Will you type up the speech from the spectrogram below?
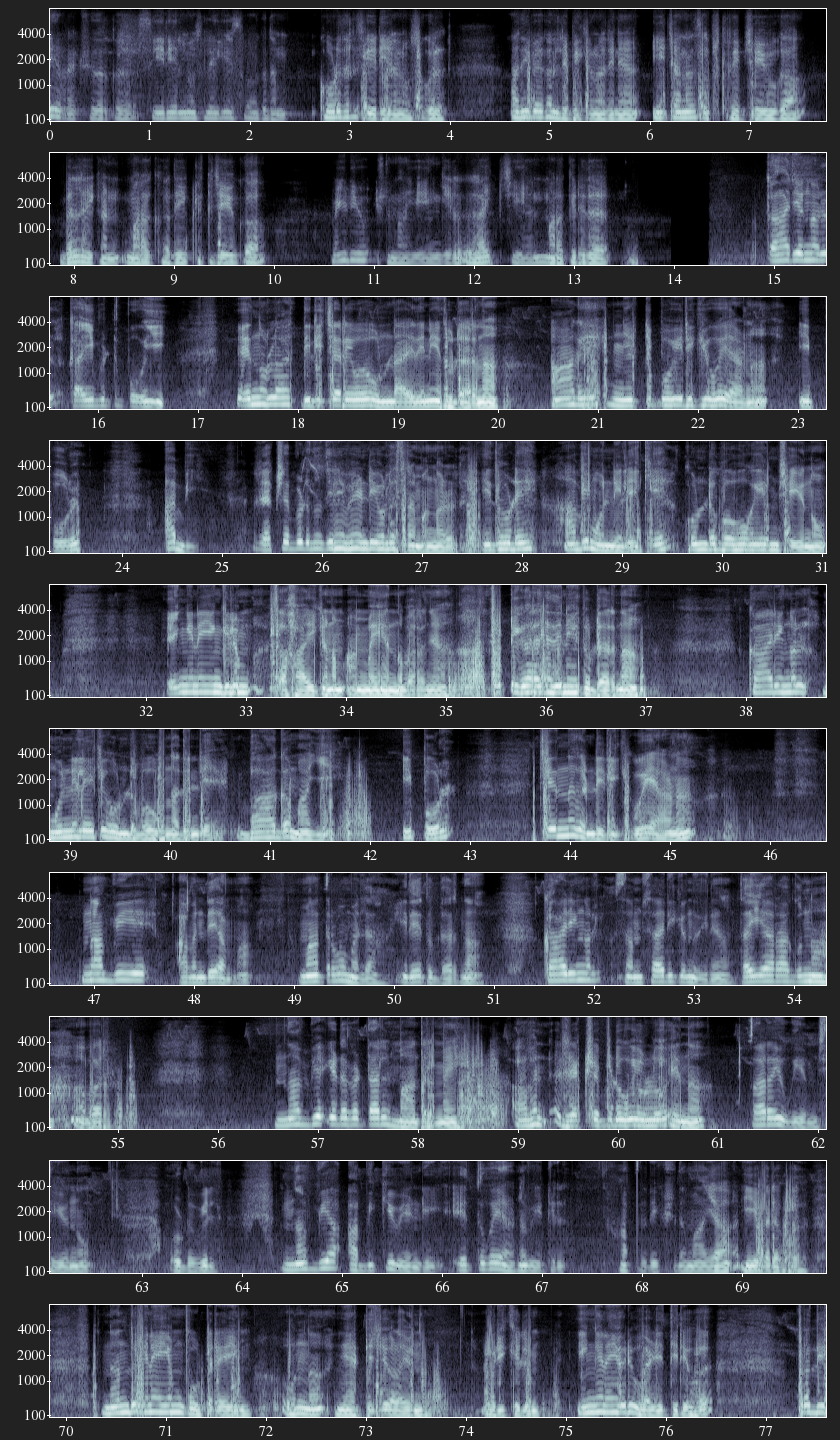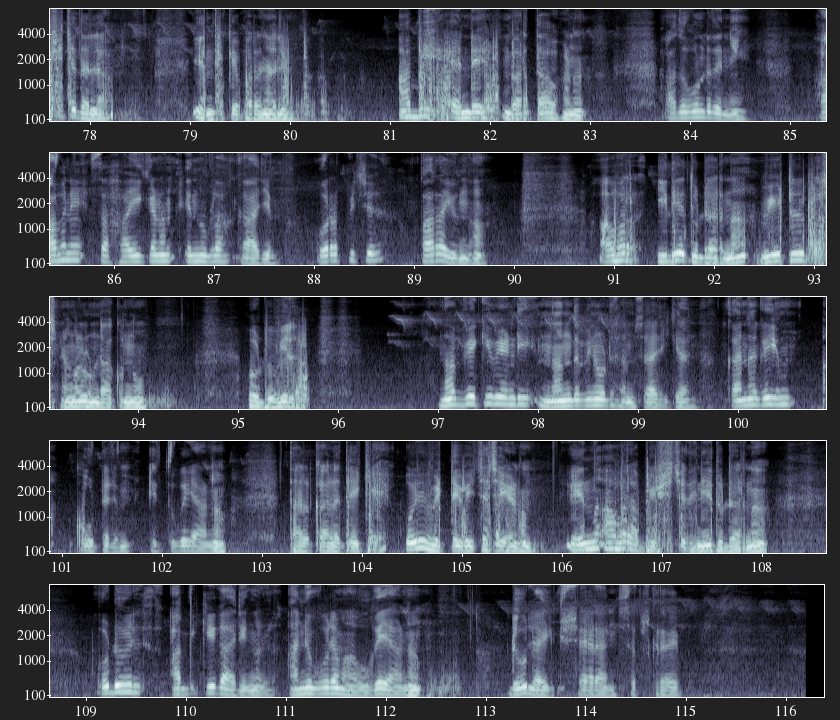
പ്രിയ പ്രേക്ഷകർക്ക് സീരിയൽ ന്യൂസിലേക്ക് സ്വാഗതം. കൂടുതൽ സീരിയൽ ന്യൂസുകൾ അതിവേഗം ലഭിക്കുന്നതിന് ഈ ചാനൽ സബ്സ്ക്രൈബ് ചെയ്യുക ബെൽ ഐക്കൺ മറക്കാതെ ക്ലിക്ക് ചെയ്യുക. വീഡിയോ ഇഷ്ടമായി എങ്കിൽ ലൈക്ക് ചെയ്യാൻ മറക്കരുത്. കാര്യങ്ങൾ കൈവിട്ടു പോയി എന്നുള്ള തിരിച്ചറിവ് ഉണ്ടായതിനെ തുടർന്ന് ആകെ ഞെട്ടിപ്പോയിരിക്കുകയാണ് ഇപ്പോൾ അബി. രക്ഷപ്പെടുന്നതിന് വേണ്ടിയുള്ള ശ്രമങ്ങൾ ഇതോടെ അഭിമുന്നിലേക്ക് കൊണ്ടുപോവുകയും ചെയ്യുന്നു. എങ്ങനെയെങ്കിലും സഹായിക്കണം അമ്മേ എന്ന് പറഞ്ഞ് പൊട്ടിക്കരഞ്ഞതിനെ തുടർന്ന് കാര്യങ്ങൾ മുന്നിലേക്ക് കൊണ്ടുപോകുന്നതിന്റെ ഭാഗമായി ഇപ്പോൾ ചെന്ന് കണ്ടിരിക്കുകയാണ് നവ്യയെ അവന്റെ അമ്മ. മാത്രവുമല്ല ഇതേ തുടർന്ന് കാര്യങ്ങൾ സംസാരിക്കുന്നതിന് തയ്യാറാകുന്ന അവർ നവ്യ ഇടപെട്ടാൽ മാത്രമേ അവൻ രക്ഷപ്പെടുകയുള്ളൂ എന്ന് പറയുകയും ചെയ്യുന്നു. ഒടുവിൽ നവ്യ അബിക്ക് വേണ്ടി എത്തുകയാണ് വീട്ടിൽ. അപ്രതീക്ഷിതമായ ഈ വരവ് നന്ദുവിനെയും കൂട്ടരെയും ഒന്ന് ഞെട്ടിച്ചു കളയുന്നു. ഒരിക്കലും ഇങ്ങനെയൊരു വഴിത്തിരിവ് പ്രതീക്ഷിച്ചതല്ല. എന്തൊക്കെ പറഞ്ഞാലും അബി എന്റെ ഭർത്താവാണ്. അതുകൊണ്ട് തന്നെ അവനെ സഹായിക്കണം എന്നുള്ള കാര്യം ഉറപ്പിച്ച് പറയുന്ന അവർ ഇതേ തുടർന്ന് വീട്ടിൽ പ്രശ്നങ്ങൾ ഉണ്ടാക്കുന്നു. ഒടുവിൽ നവ്യയ്ക്ക് വേണ്ടി നന്ദുവിനോട് സംസാരിക്കാൻ കനകയും കൂട്ടരും എത്തുകയാണ്. തൽക്കാലത്തേക്ക് ഒരു വിട്ടുവീഴ്ച ചെയ്യണം എന്ന് അവർ അപേക്ഷിച്ചതിനെ തുടർന്ന് ഒടുവിൽ അബിക്ക് കാര്യങ്ങൾ അനുകൂലമാവുകയാണ്. Do like share and subscribe.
